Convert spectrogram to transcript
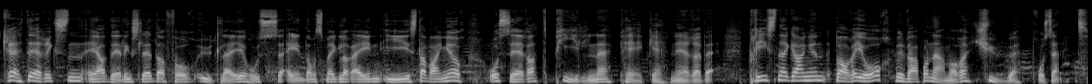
Grete Eriksen er avdelingsleder for utleie hos Eiendomsmegler1 i Stavanger, og ser at pilene peker nedover. Prisnedgangen bare i år vil være på nærmere 20%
